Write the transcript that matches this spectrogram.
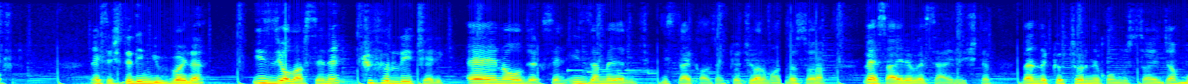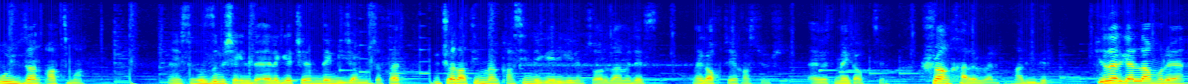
boşver. Neyse işte dediğim gibi böyle. İzliyorlar seni küfürlü içerik. E ne olacak? Senin izlenmelerin için dislike alacaksın, kötü yorum alacaksın sonra vesaire vesaire işte. Ben de kötü örnek olmuş sayılacağım. Bu yüzden atma. Neyse hızlı bir şekilde ele geçelim demeyeceğim bu sefer. 3 el atayım ben kasayım da geri geleyim sonra devam ederiz. Mega kutuya kasıyoruz. Evet mega kutuya. Şu an karar verdim. Hadi gidelim. Killer gel lan buraya.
